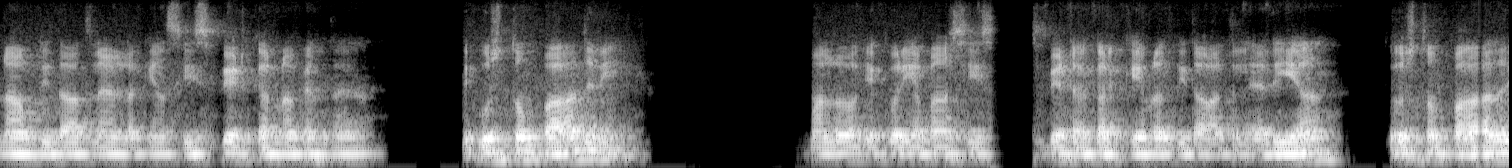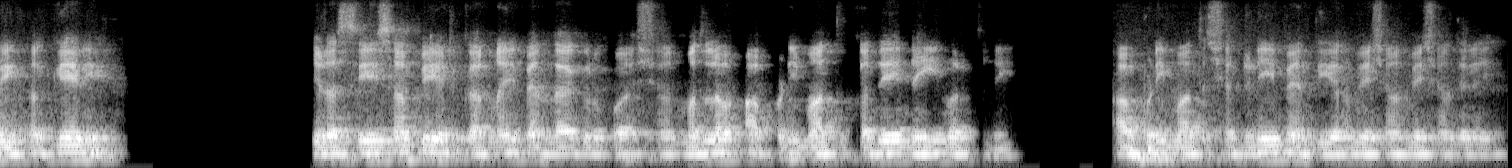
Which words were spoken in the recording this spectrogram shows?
ਨਾਮ ਦੀ ਦਾਤ ਲੈਣ ਲੱਗਿਆਂ ਸੀਸ ਪੇਟ ਕਰਨਾ ਪੈਂਦਾ ਹੈ ਤੇ ਉਸ ਤੋਂ ਬਾਅਦ ਵੀ ਮੰਨ ਲਓ ਇੱਕ ਵਾਰੀ ਆਪਾਂ ਸੀਸ ਪੇਟਾ ਕਰਕੇ ਅੰਮ੍ਰਿਤ ਦੀ ਦਾਤ ਲੈ ਲਈ ਆ, ਤੇ ਉਸ ਤੋਂ ਬਾਅਦ ਵੀ ਅੱਗੇ ਵੀ ਜਿਹੜਾ ਸੀਸਾ ਭੇਟ ਕਰਨਾ ਹੀ ਪੈਂਦਾ ਹੈ ਗੁਰੂ ਪਾਤਸ਼ਾਹ ਮਤਲਬ ਆਪਣੀ ਮਤ ਕਦੇ ਨਹੀਂ ਵਰਤਣੀ। ਆਪਣੀ ਮਤ ਛੱਡਣੀ ਪੈਂਦੀ ਹੈ ਹਮੇਸ਼ਾ ਹਮੇਸ਼ਾ ਦੇ ਲਈ।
